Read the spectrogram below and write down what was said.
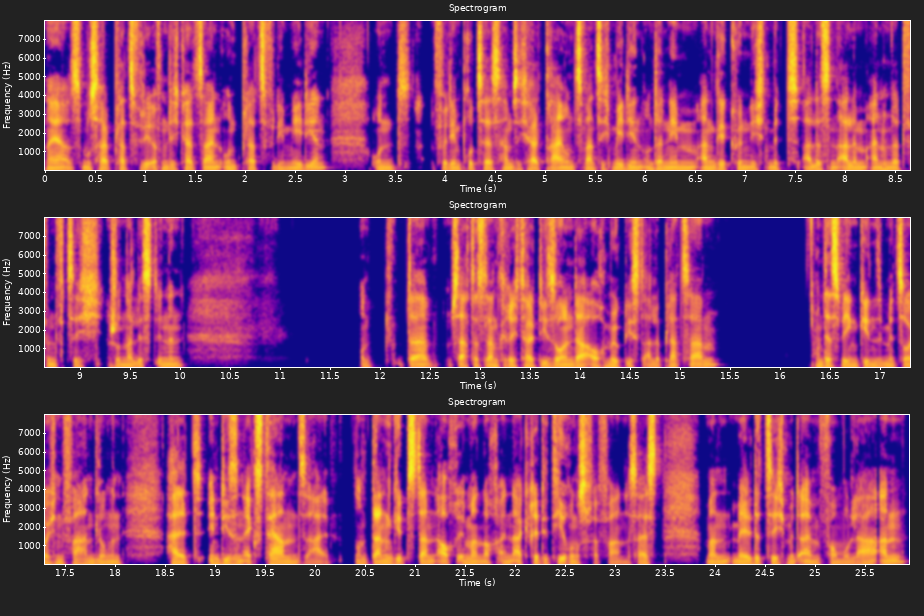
naja, es muss halt Platz für die Öffentlichkeit sein und Platz für die Medien. Und für den Prozess haben sich halt 23 Medienunternehmen angekündigt mit alles in allem 150 JournalistInnen. Und da sagt das Landgericht halt, die sollen da auch möglichst alle Platz haben. Und deswegen gehen sie mit solchen Verhandlungen halt in diesen externen Saal. Und dann gibt's dann auch immer noch ein Akkreditierungsverfahren. Das heißt, man meldet sich mit einem Formular an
